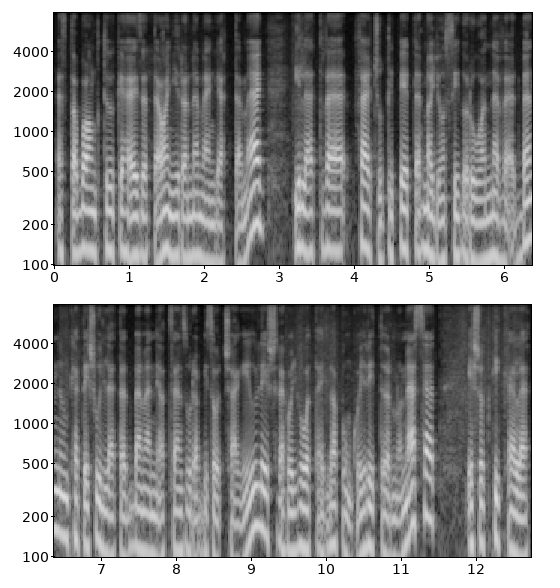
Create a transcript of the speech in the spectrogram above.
ezt a bank tőke helyzete annyira nem engedte meg, illetve Felcsúti Péter nagyon szigorúan nevelt bennünket, és úgy lehetett bemenni a cenzúra bizottsági ülésre, hogy volt egy lapunk, hogy Return on Asset, és ott ki kellett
